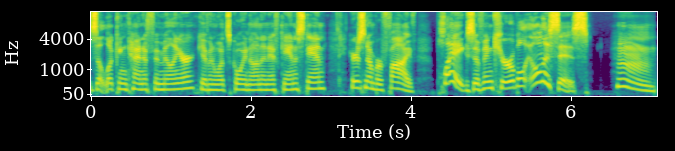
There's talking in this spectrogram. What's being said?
Is it looking kind of familiar given what's going on in Afghanistan? Here's number five plagues of incurable illnesses. Hmm.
